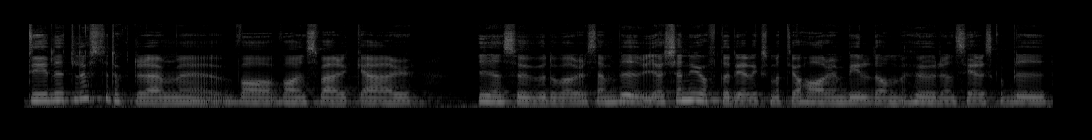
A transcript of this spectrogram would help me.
det är lite lustigt också det där med vad, vad ens verk är i ens huvud och vad det sen blir. Jag känner ju ofta det liksom att jag har en bild om hur en serie ska bli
